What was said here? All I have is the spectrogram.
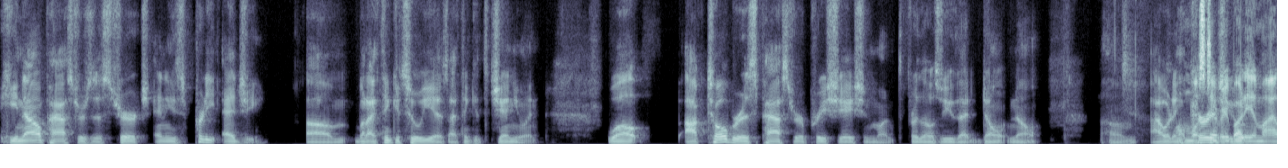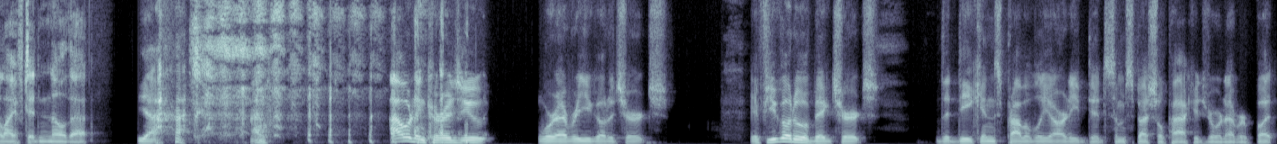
he now pastors this church and he's pretty edgy. Um, but i think it's who he is. I think it's genuine. Well october is pastor appreciation month for those of you that don't know um, I would almost everybody you, in my life didn't know that. Yeah, I, I would encourage you wherever you go to church. If you go to a big church, the deacons probably already did some special package or whatever, but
